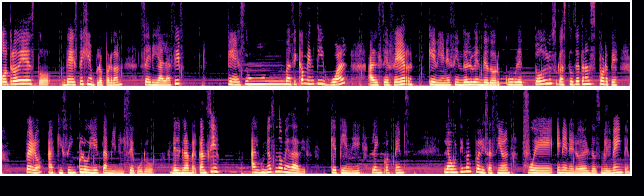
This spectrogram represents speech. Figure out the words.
Otro de esto, de este ejemplo, perdón, sería la CIF, que es un básicamente igual al CFR, que viene siendo el vendedor cubre todos los gastos de transporte, pero aquí se incluye también el seguro de la mercancía. Algunas novedades que tiene la Incotemps. La última actualización fue en enero del 2020.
